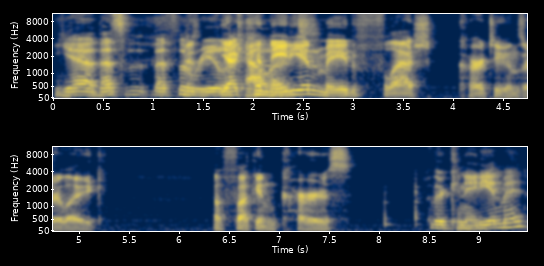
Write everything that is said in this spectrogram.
Yeah, that's the that's the real yeah, cowards. Canadian made Flash cartoons are like a fucking curse. They're Canadian made.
